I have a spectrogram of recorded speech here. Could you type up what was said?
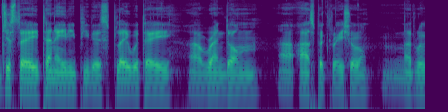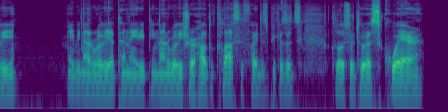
just a 1080p display with a uh, random uh, aspect ratio. Not really, maybe not really a 1080p. Not really sure how to classify this because it's closer to a square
